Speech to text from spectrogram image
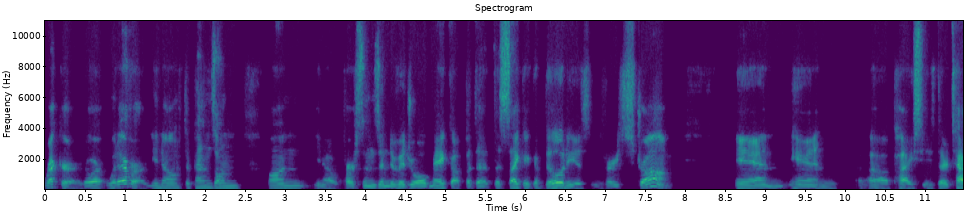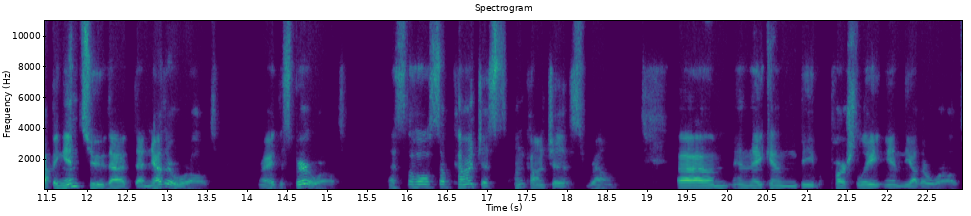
record or whatever you know depends on on you know person's individual makeup, but the, the psychic ability is, is very strong in in uh, Pisces. They're tapping into that that nether world, right? The spirit world. That's the whole subconscious, unconscious realm. Um, and they can be partially in the other world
